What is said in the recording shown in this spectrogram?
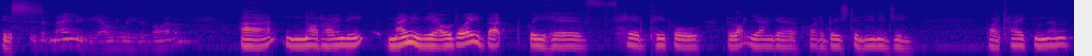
Yes. Is it mainly the elderly that buy them? Uh, not only, mainly the elderly, but we have had people a lot younger, quite a boost in energy by taking them.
